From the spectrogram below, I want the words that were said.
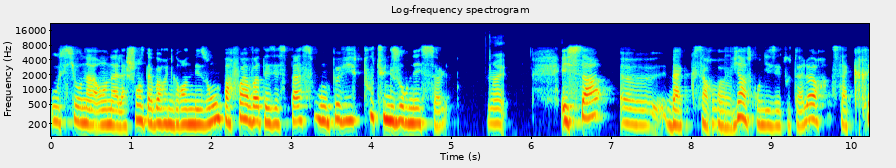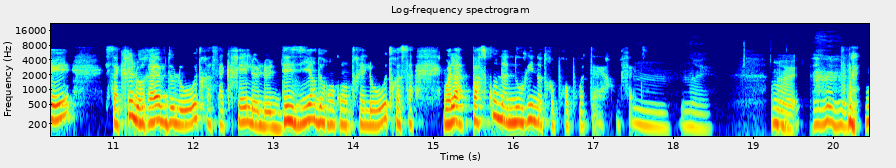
où si on a, on a la chance d'avoir une grande maison, parfois avoir des espaces où on peut vivre toute une journée seule. Ouais. Et ça, euh, bah, ça revient à ce qu'on disait tout à l'heure, ça crée, ça crée le rêve de l'autre, ça crée le, désir de rencontrer l'autre, ça, voilà, parce qu'on a nourri notre propre terre, en fait. Mmh, ouais. Mmh.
